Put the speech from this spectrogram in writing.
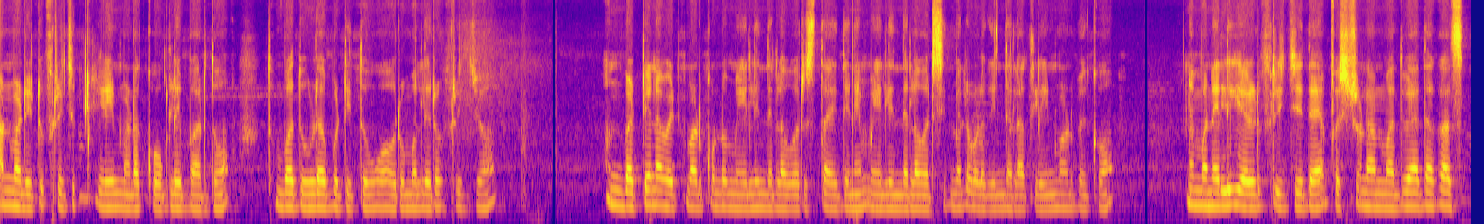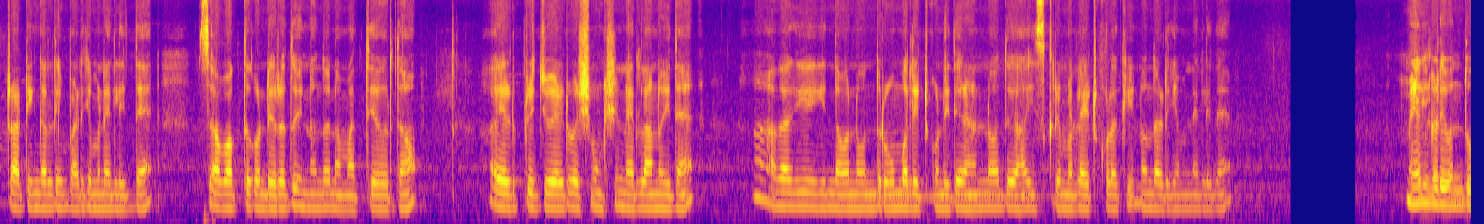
ಆನ್ ಮಾಡಿಟ್ಟು ಫ್ರಿಜ್ ಕ್ಲೀನ್ ಮಾಡೋಕ್ಕೆ ಹೋಗಲೇಬಾರ್ದು. ತುಂಬ ಧೂಳಾಗ್ಬಿಟ್ಟಿತ್ತು ರೂಮಲ್ಲಿರೋ ಫ್ರಿಜ್ಜು ಒಂದು ಬಟ್ಟೆನ ವೆಟ್ ಮಾಡಿಕೊಂಡು ಮೇಲಿಂದೆಲ್ಲ ಒರೆಸ್ತಾ ಇದ್ದೀನಿ. ಮೇಲಿಂದೆಲ್ಲ ಒರೆಸಿದ ಮೇಲೆ ಒಳಗಿಂದೆಲ್ಲ ಕ್ಲೀನ್ ಮಾಡಬೇಕು. ನಮ್ಮ ಮನೇಲಿ ಎರಡು ಫ್ರಿಜ್ ಇದೆ. ಫಸ್ಟು ನಾನು ಮದುವೆ ಆದಾಗ ಸ್ಟಾರ್ಟಿಂಗಲ್ಲಿ ಬಾಡಿಗೆ ಮನೇಲಿದ್ದೆ ಸೊ ಅವಾಗ ತೊಗೊಂಡಿರೋದು ಇನ್ನೊಂದು ನಮ್ಮ ಅತ್ತೆಯವ್ರದ್ದು ಎರಡು ಫ್ರಿಜ್ಜು ಎರಡು ವಾಷಿಂಗ್ ಮಿಷಿನ್ ಎಲ್ಲನೂ ಇದೆ. ಹಾಗಾಗಿ ಈಗಿಂದ ಅವನು ಒಂದು ರೂಮಲ್ಲಿ ಇಟ್ಕೊಂಡಿದ್ದೀನಿ. ಹಣ್ಣೋದು ಐಸ್ ಕ್ರೀಮ್ ಎಲ್ಲ ಇಟ್ಕೊಳ್ಳೋಕೆ ಇನ್ನೊಂದು ಅಡುಗೆ ಮನೆಯಲ್ಲಿದೆ. ಮೇಲ್ಗಡೆ ಒಂದು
